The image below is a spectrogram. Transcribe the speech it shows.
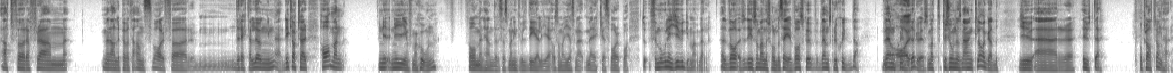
att föra fram men aldrig behöva ta ansvar för mm, direkta lögner. Det är klart så här, har man ny, ny information om en händelse som man inte vill delge och som man ger sådana här märkliga svar på, då, förmodligen ljuger man väl. Det är som Anders Holm säger, ska, vem ska du skydda? Vem Ja, skyddar du? Eftersom att personen som är anklagad ju är eh, ute och pratar om det här.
